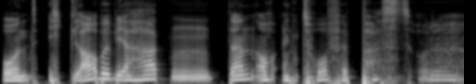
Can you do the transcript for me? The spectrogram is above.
Und ich glaube, wir hatten dann auch ein Tor verpasst oder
